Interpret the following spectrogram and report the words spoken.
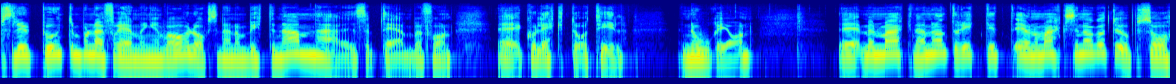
slutpunkten på den här förändringen var väl också när de bytte namn här i september från eh, Collector till Norion. Eh, men marknaden har inte riktigt, även om aktien har gått upp så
